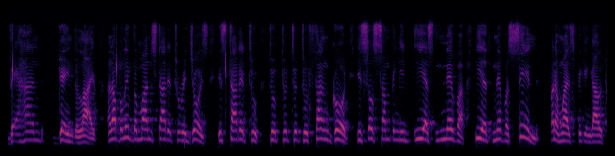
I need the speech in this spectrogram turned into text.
Their hand gained life. And I believe the man started to rejoice. He started to, to, to, to, to thank God. He saw something he, he has never, he had never seen. What am I speaking out?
